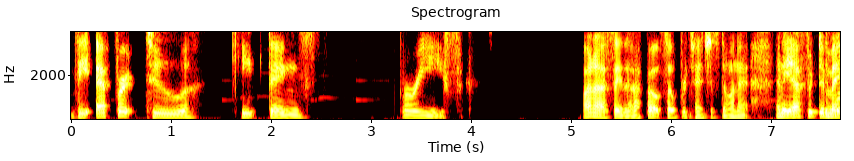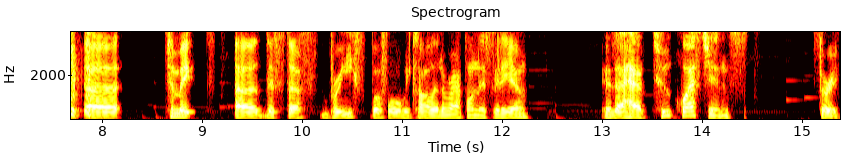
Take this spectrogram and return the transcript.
the effort to keep things brief. Why did I say that? I felt so pretentious doing that. And the effort to make uh to make uh this stuff brief before we call it a wrap on this video is I have two questions. Three.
